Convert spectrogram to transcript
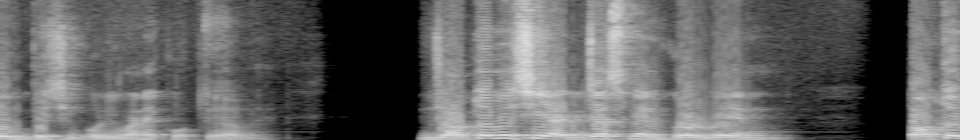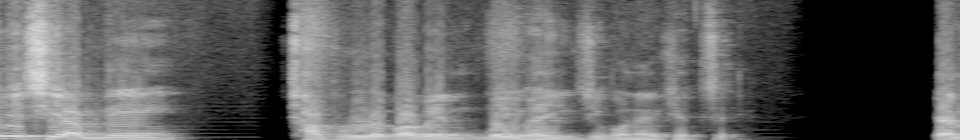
খুব বেশি পরিমাণে করতে হবে। যত বেশি অ্যাডজাস্টমেন্ট করবেন, তত বেশি আপনি সাফল্য পাবেন বৈবাহিক জীবনের ক্ষেত্রে। কেন?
